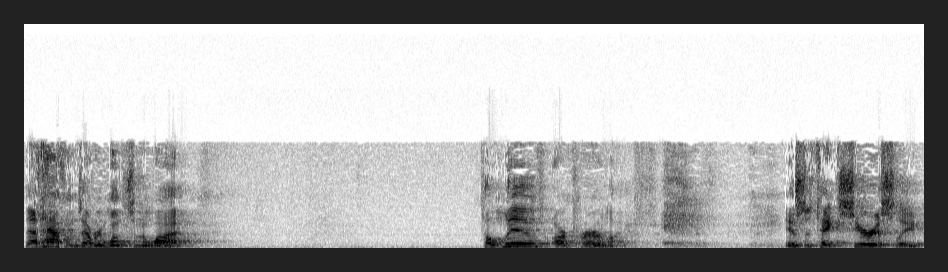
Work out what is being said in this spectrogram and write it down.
That happens every once in a while. To live our prayer life is to take seriously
